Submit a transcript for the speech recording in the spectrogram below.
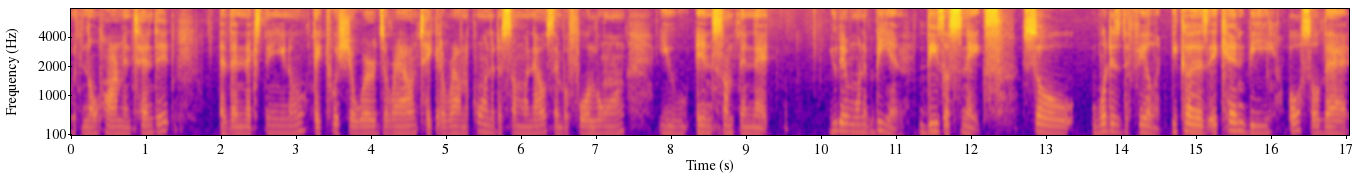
with no harm intended. And then, next thing you know, they twist your words around, take it around the corner to someone else, and before long, you in something that you didn't want to be in. These are snakes. So, what is the feeling? Because it can be also that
